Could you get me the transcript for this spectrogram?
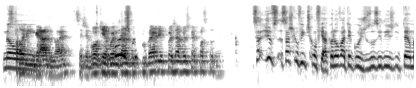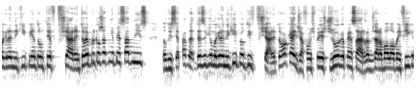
não... Stalingrado, não é? Ou seja, vou aqui aguentar o que puder e depois já vejo o que é que posso fazer. Sabes que eu fico desconfiado quando ele vai ter com o Jesus e diz que tem uma grande equipa e então teve que fechar. Então é porque ele já tinha pensado nisso. Ele disse: tens aqui uma grande equipa, eu tive que fechar. Então, ok, já fomos para este jogo a pensar, vamos dar a bola ao Benfica.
